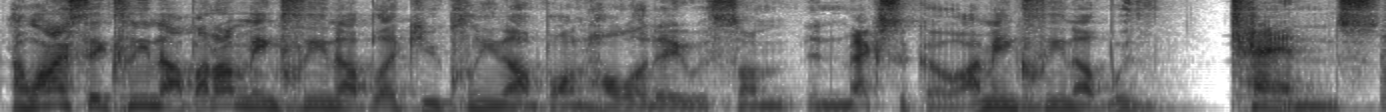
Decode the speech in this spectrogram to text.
And when I say clean up, I don't mean clean up like you clean up on holiday with some in Mexico. I mean clean up with tens.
